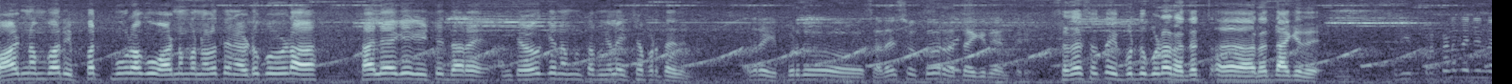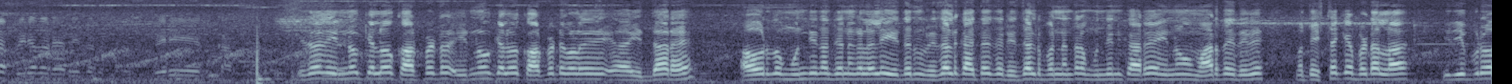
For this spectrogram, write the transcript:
ವಾರ್ಡ್ ನಂಬರ್ ಇಪ್ಪತ್ತ್ಮೂರು ಹಾಗೂ ವಾರ್ಡ್ ನಂಬರ್ ನಲವತ್ತೆರಡು ಕೂಡ ಖಾಲಿಯಾಗಿ ಇಟ್ಟಿದ್ದಾರೆ ಅಂತ ಹೇಳೋಕೆ ನಮ್ಮ ತಮಗೆಲ್ಲ ಇಷ್ಟಪಡ್ತಾ ಇದ್ದೀನಿ. ಆದರೆ ಇಬ್ಬರದು ಸದಸ್ಯತ್ವ ರದ್ದಾಗಿದೆ ಅಂತೀರಿ ಸದಸ್ಯತ್ವ ಇಬ್ಬರದು ಕೂಡ ರದ್ದ ರದ್ದಾಗಿದೆ. ಇದರಲ್ಲಿ ಇನ್ನೂ ಕೆಲವು ಕಾರ್ಪೊರೇಟರ್ ಇನ್ನೂ ಕೆಲವು ಕಾರ್ಪೊರೇಟರ್ಗಳು ಇದ್ದಾರೆ. ಅವ್ರದ್ದು ಮುಂದಿನ ದಿನಗಳಲ್ಲಿ ಇದನ್ನು ರಿಸಲ್ಟ್ ಕಾಯ್ತಾ ಇದೆ ರಿಸಲ್ಟ್ ಬಂದ ನಂತರ ಮುಂದಿನ ಕಾರ್ಯ ಇನ್ನೂ ಮಾಡ್ತಾ ಇದ್ದೀವಿ. ಮತ್ತು ಇಷ್ಟಕ್ಕೆ ಬಿಡಲ್ಲ ಇದಿಬ್ಬರು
